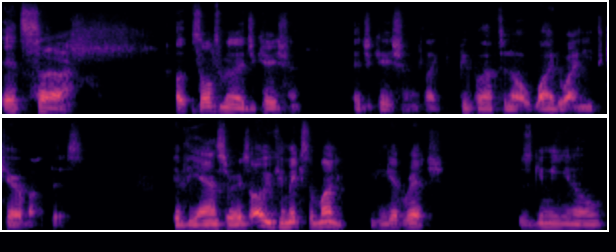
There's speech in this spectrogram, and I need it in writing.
It's uh, it's ultimately education. Education. Like people have to know why do I need to care about this? If the answer is, oh, you can make some money, you can get rich. Just give me, you know,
